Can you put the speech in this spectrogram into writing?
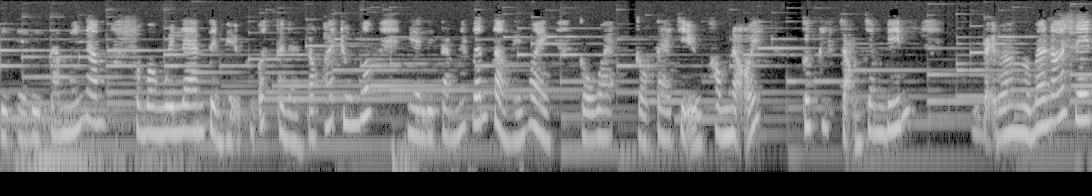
Vì theo Ly Tâm mấy năm Vân Vân William tìm hiểu không ít về nền văn hóa Trung Quốc. Nghe Ly Tâm nhắc đến Tần thiếu Hoàng Cậu, cậu ta chịu không nổi Cất giọng chăm biếm. Vậy ba người ba nói xem,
